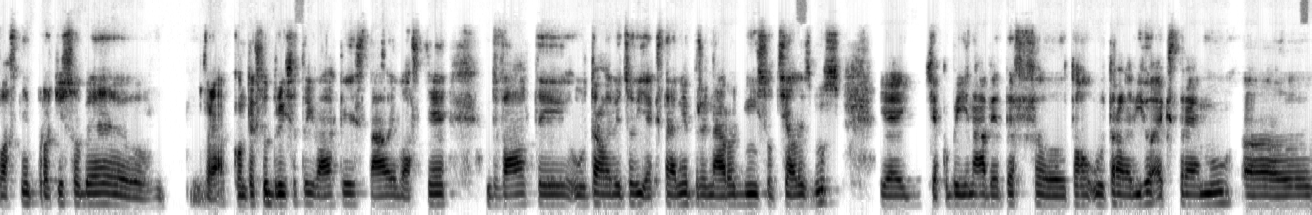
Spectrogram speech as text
vlastně proti sobě v kontextu druhé světové války stály vlastně dva ty ultralevicový extrémy, protože národní socialismus je jakoby jiná větev eh, toho ultralevého extrému, eh,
